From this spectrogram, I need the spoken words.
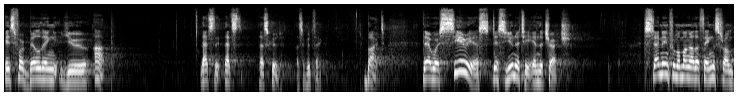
is for building you up. That's, the, that's, that's good. That's a good thing. But there was serious disunity in the church, stemming from, among other things, from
